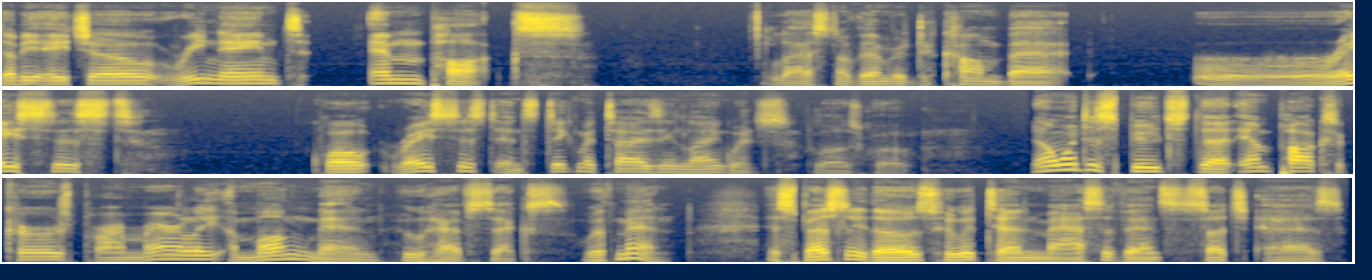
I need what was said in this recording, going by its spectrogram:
WHO renamed Mpox last November to combat racist, quote, racist and stigmatizing language, close quote. No one disputes that Mpox occurs primarily among men who have sex with men, especially those who attend mass events such as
